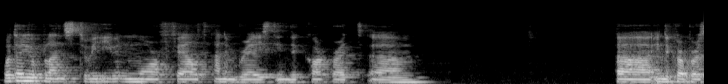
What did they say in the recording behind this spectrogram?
what are your plans to be even more felt and embraced in the corporate um, uh, in the corporate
